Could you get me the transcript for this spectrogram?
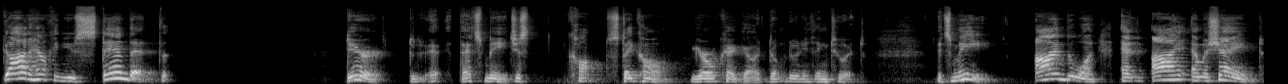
God, how can you stand that? Dear, that's me. Just calm, stay calm. You're okay, God. Don't do anything to it. It's me. I'm the one, and I am ashamed.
